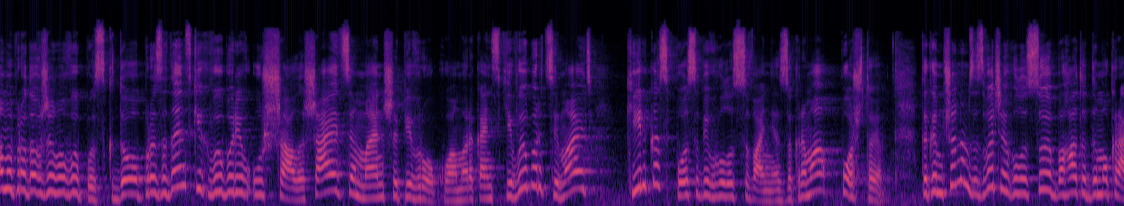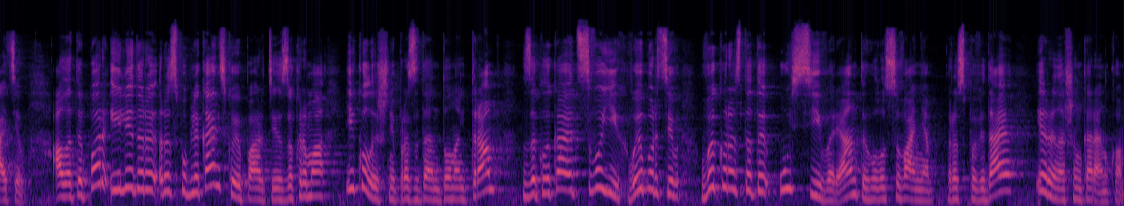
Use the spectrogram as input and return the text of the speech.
А ми продовжуємо випуск. До президентських виборів у США лишається менше півроку. Американські виборці мають кілька способів голосування, зокрема поштою. Таким чином зазвичай голосує багато демократів. Але тепер і лідери республіканської партії, зокрема і колишній президент Дональд Трамп, закликають своїх виборців використати усі варіанти голосування. Розповідає Ірина Шинкаренко.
